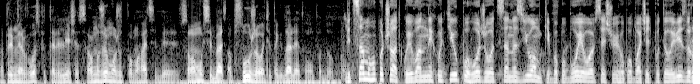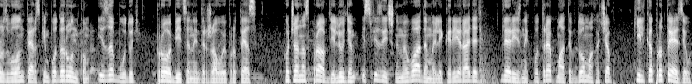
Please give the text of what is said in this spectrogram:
например, в госпитале лечится, он уже может помогать себе, самому себя обслуживать и так далее и тому подобное. Від самого початку Іван не хотів погоджуватися на зйомки, бо побоювався, що його побачать по телевізору з волонтерським подарунком і забудуть про обіцяний державою протез. Хоча насправді людям із фізичними вадами лікарі радять для різних потреб мати вдома хоча б кілька протезів.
